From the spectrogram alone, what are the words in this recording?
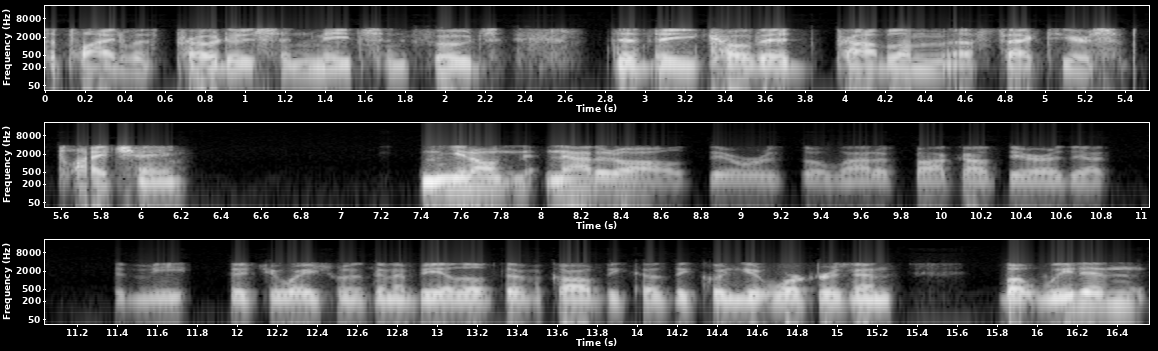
supplied with produce and meats and foods? Did the COVID problem affect your supply chain? You know, not at all. There was a lot of talk out there that the meat situation was going to be a little difficult because they couldn't get workers in, but we didn't.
